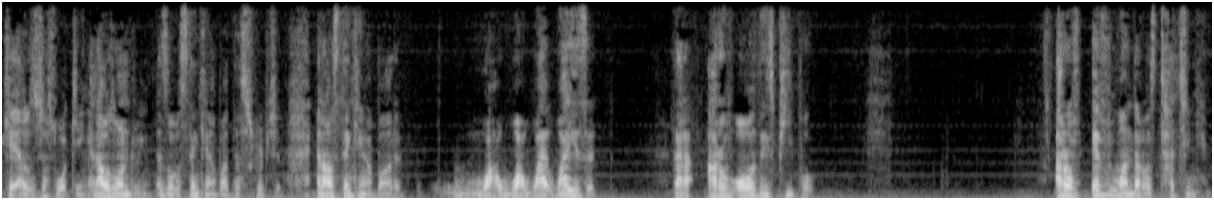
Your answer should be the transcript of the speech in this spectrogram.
Okay, I was just walking and I was wondering as I was thinking about the scripture and I was thinking about it. Why, why, why is it that out of all these people, out of everyone that was touching him,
